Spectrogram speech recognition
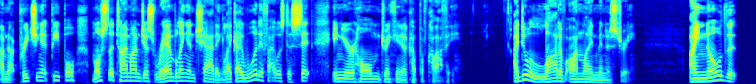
I'm not preaching at people. Most of the time, I'm just rambling and chatting like I would if I was to sit in your home drinking a cup of coffee. I do a lot of online ministry. I know that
